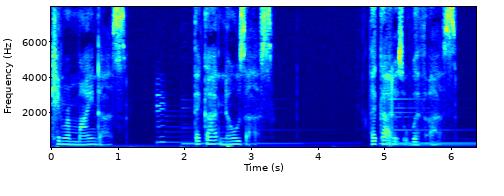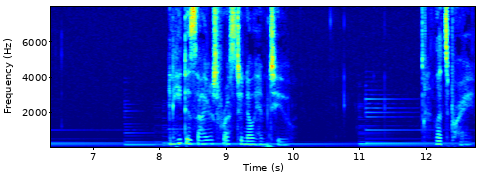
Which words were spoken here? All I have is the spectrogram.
can remind us that God knows us, that God is with us, and He desires for us to know Him too. Let's pray.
